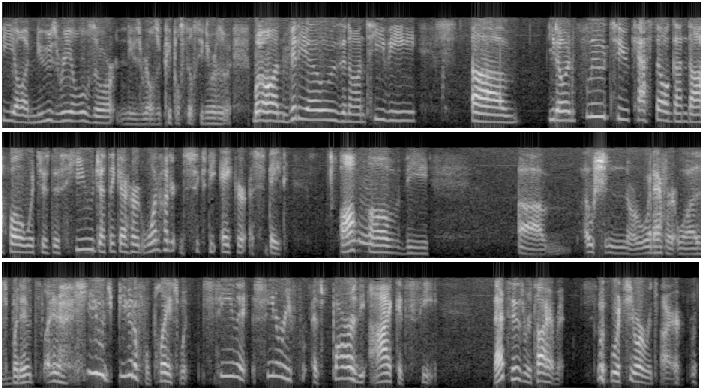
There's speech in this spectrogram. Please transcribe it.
see on newsreels or newsreels, or people still see newsreels, but on videos and on TV. Um, you know, and flew to Castel Gandolfo, which is this huge, I think I heard, 160 acre estate off mm-hmm. of the um, ocean or whatever it was, but it's like a huge, beautiful place with scenic, scenery as far as the eye could see. That's his retirement. What's your retirement?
